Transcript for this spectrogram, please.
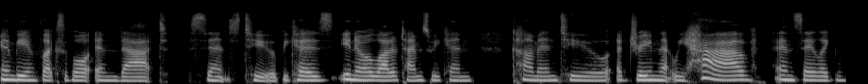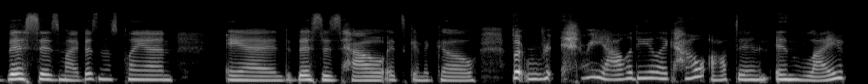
and being flexible in that sense too because you know a lot of times we can come into a dream that we have and say like this is my business plan and this is how it's going to go. But re- in reality like how often in life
